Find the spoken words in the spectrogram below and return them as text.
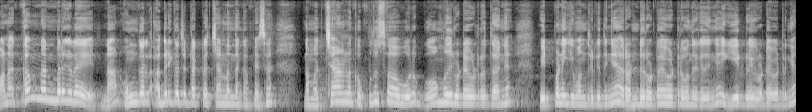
வணக்கம் நண்பர்களே நான் உங்கள் அக்ரிகல்ச்சர் டாக்டர் சேனல் தாங்க பேசுகிறேன் நம்ம சேனலுக்கு புதுசாக ஒரு கோமதி ரொட்டாவேட்டர் தாங்க. விற்பனைக்கு வந்திருக்குதுங்க ரெண்டு ரொட்டாவேட்டர் வந்திருக்குதுங்க ஈர் டிரைவ் ரொட்டாவேட்டருங்க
